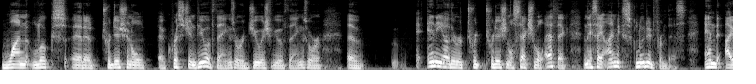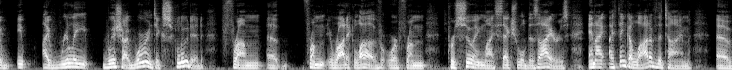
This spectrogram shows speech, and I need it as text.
one looks at a traditional uh, Christian view of things or a Jewish view of things or uh, any other tr- traditional sexual ethic, and they say I'm excluded from this, and I it, I really wish I weren't excluded from uh, from erotic love or from pursuing my sexual desires, and I, I think a lot of the time. Uh,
